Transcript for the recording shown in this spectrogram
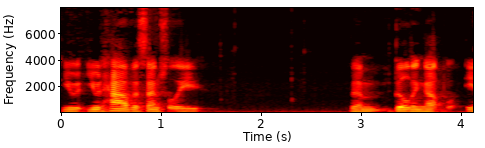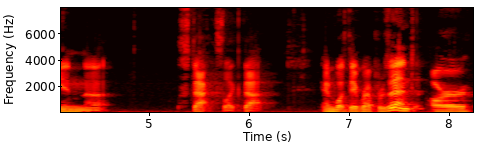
you you would have essentially them building up in uh, stacks like that, and what they represent are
